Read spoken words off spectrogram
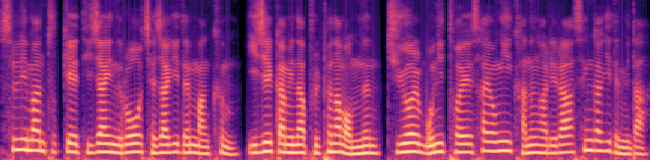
슬림한 두께 디자인으로 제작이 된 만큼 이질감이나 불편함 없는 듀얼 모니터의 사용이 가능하리라 생각이 됩니다.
